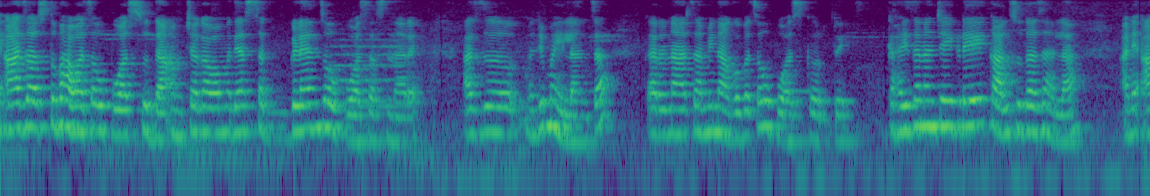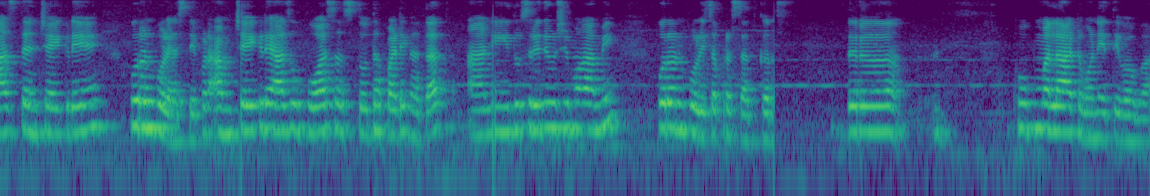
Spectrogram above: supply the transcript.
आज असतो भावाचा उपवास सुद्धा आमच्या गावामध्ये आज सगळ्यांचा उपवास असणार आहे. आज म्हणजे महिलांचा. कारण आज आम्ही नागोबाचा उपवास करतोय. काही जणांच्या इकडे कालसुद्धा झाला आणि आज त्यांच्या इकडे पुरणपोळी असते. पण आमच्या इकडे आज उपवास असतो धपाटे खातात आणि दुसऱ्या दिवशी मग आम्ही पुरणपोळीचा प्रसाद करतो. तर खूप मला आठवण येते बाबा.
